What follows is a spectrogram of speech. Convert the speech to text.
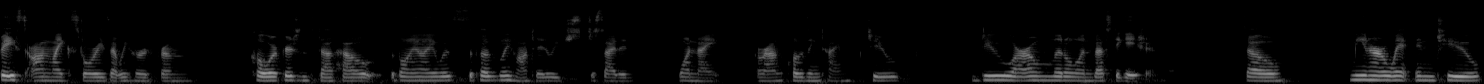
based on like stories that we heard from coworkers and stuff how the bowling alley was supposedly haunted. We just decided one night around closing time to do our own little investigation. So me and her went into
